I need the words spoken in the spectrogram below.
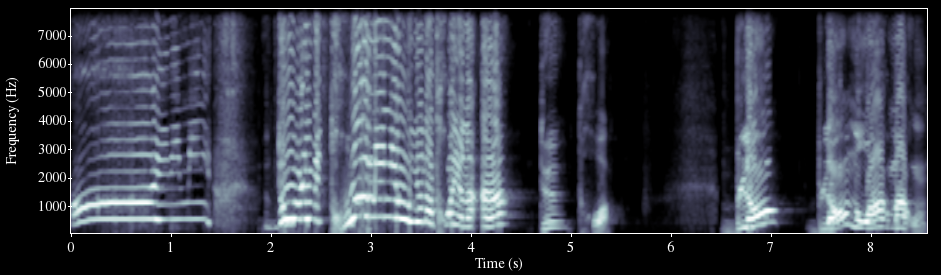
Oh, il est mignon Double mais Trois mignons Il y en a trois, il y en a un, deux, trois. Blanc, blanc, noir, marron.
